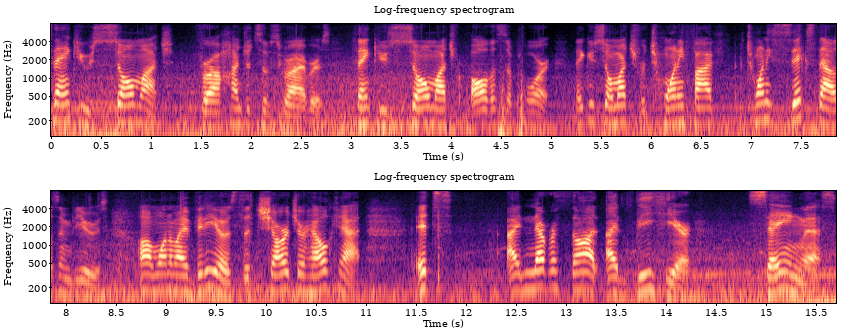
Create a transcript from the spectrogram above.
thank you so much for 100 subscribers. Thank you so much for all the support. Thank you so much for 25, 26,000 views on one of my videos, the Charger Hellcat. It's, I never thought I'd be here saying this.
